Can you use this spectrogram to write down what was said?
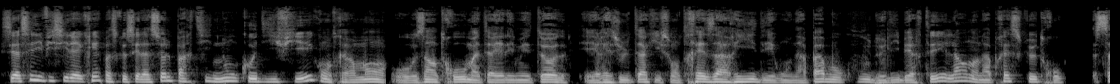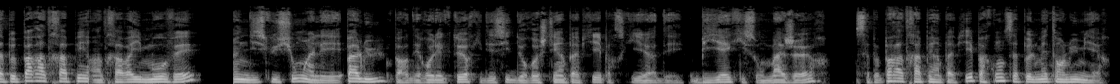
C'est assez difficile à écrire parce que c'est la seule partie non codifiée, contrairement aux intros, matériels et méthodes et résultats qui sont très arides et où on n'a pas beaucoup de liberté. Là, on en a presque trop. Ça peut pas rattraper un travail mauvais, une discussion, elle est pas lue par des relecteurs qui décident de rejeter un papier parce qu'il y a des billets qui sont majeurs. Ça peut pas rattraper un papier, par contre, ça peut le mettre en lumière.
